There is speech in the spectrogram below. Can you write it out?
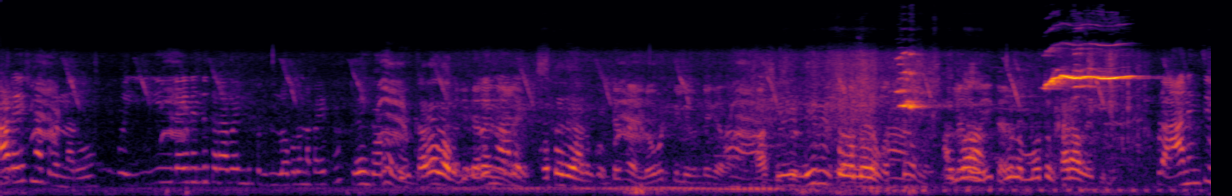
ఆడేసినప్పుడు అన్నారు. ఇప్పుడు ఈ లైన్ ఎందుకు ఖరాబ్ అయింది ఇప్పుడు లోపల ఉన్న పైపు? బా- మొత్తం ఖరాబ్ ఇప్పుడు ఆ నుంచి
